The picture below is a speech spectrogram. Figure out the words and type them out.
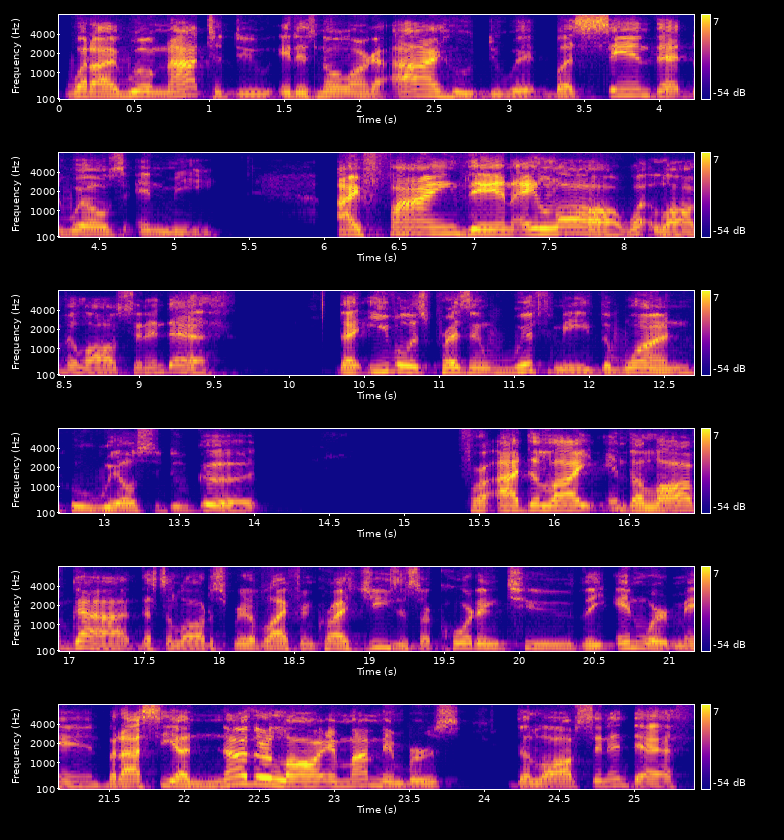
what I will not to do, it is no longer I who do it, but sin that dwells in me. I find then a law. What law? The law of sin and death. That evil is present with me, the one who wills to do good. For I delight in the law of God, that's the law of the Spirit of life in Christ Jesus, according to the inward man. But I see another law in my members the law of sin and death,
